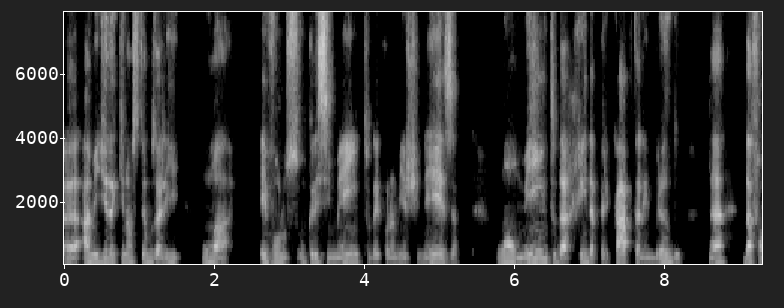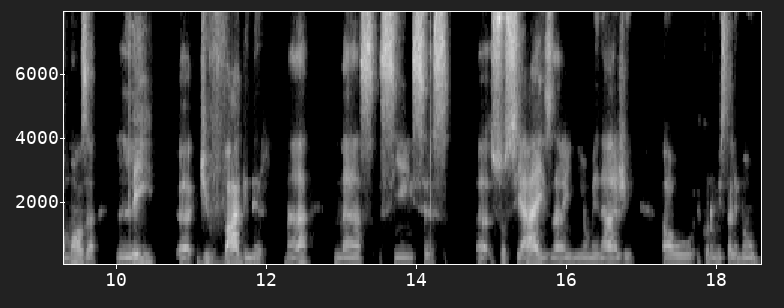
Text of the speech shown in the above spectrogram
Eh, à medida que nós temos ali uma evolução, um crescimento da economia chinesa, um aumento da renda per capita, lembrando né, da famosa lei uh, de Wagner né, nas ciências uh, sociais, né, em homenagem ao economista alemão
